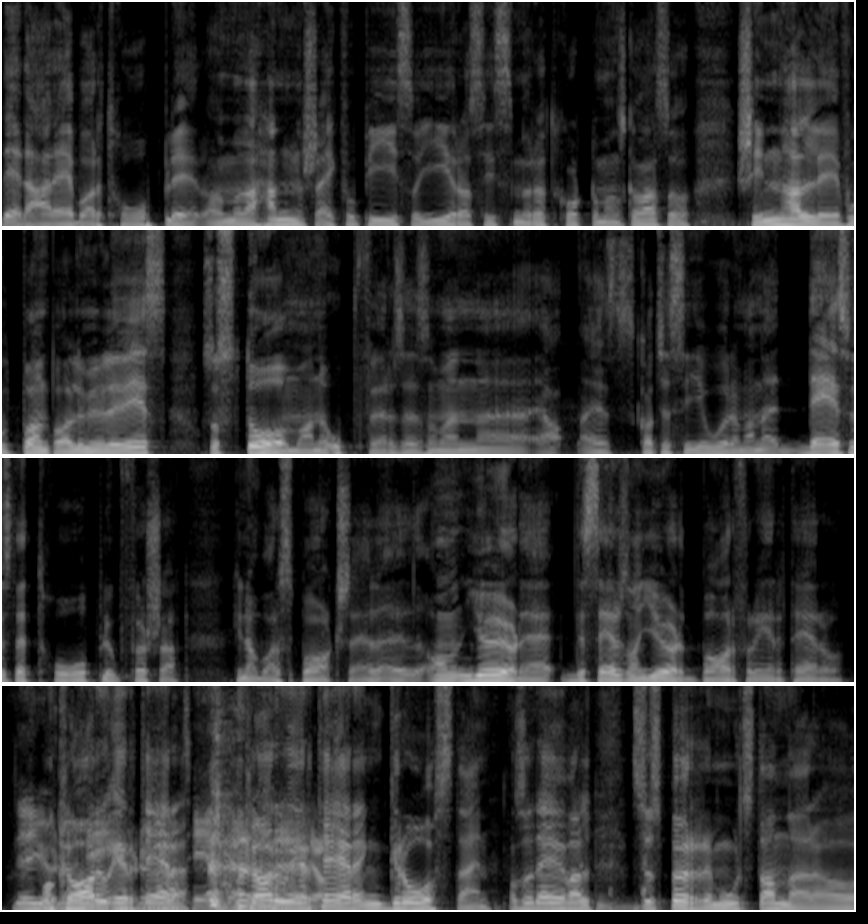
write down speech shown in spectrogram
det der er bare tåpelig. Man er handshake for peace og gir rasisme rødt kort, og man skal være så skinnhellig i fotballen på alle mulige vis. Så står man og oppfører seg som en eh, Ja, jeg skal ikke si ordet, men det, jeg syns det er tåpelig oppførsel kunne han bare spart seg. Han gjør det Det ser ut som han gjør det bare for å irritere. Han klarer å irritere Han klarer å irritere en gråstein. Altså det er vel Hvis du spør motstandere og,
